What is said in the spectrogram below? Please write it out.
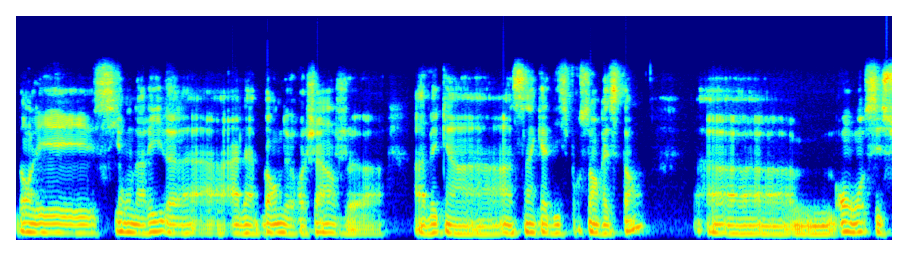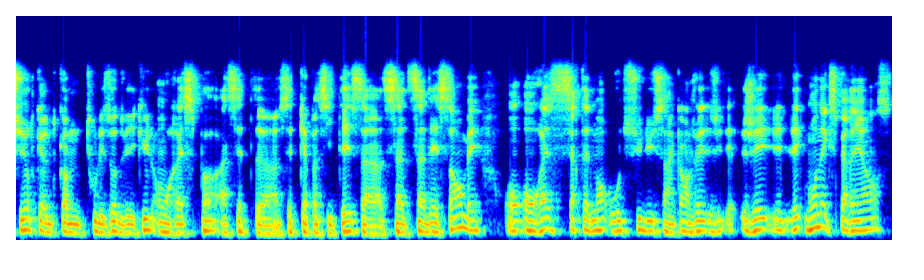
dans les, si on arrive à, la bande de recharge euh, avec un, un 5 à 10% restant. C'est sûr que comme tous les autres véhicules, on reste pas à cette, capacité, ça, descend, mais on, reste certainement au-dessus du 50. J'ai, mon expérience,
